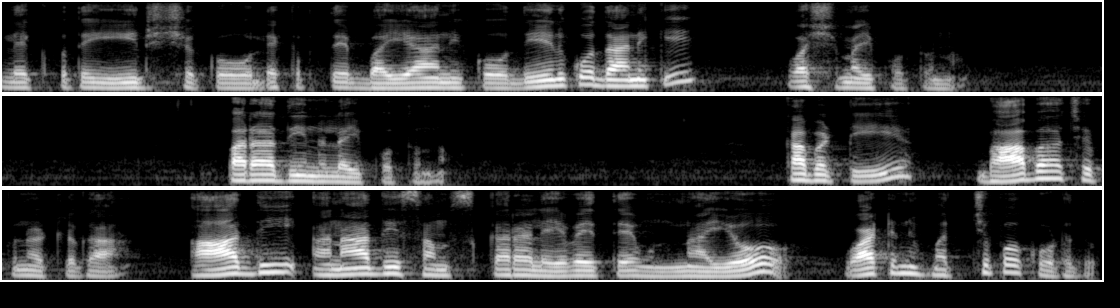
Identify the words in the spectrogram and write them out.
లేకపోతే ఈర్ష్యకో లేకపోతే భయానికో దేనికో దానికి వశమైపోతున్నాం. పరాధీనులైపోతున్నాం. కాబట్టి బాబా చెప్పినట్లుగా ఆది అనాది సంస్కారాలు ఏవైతే ఉన్నాయో వాటిని మర్చిపోకూడదు.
